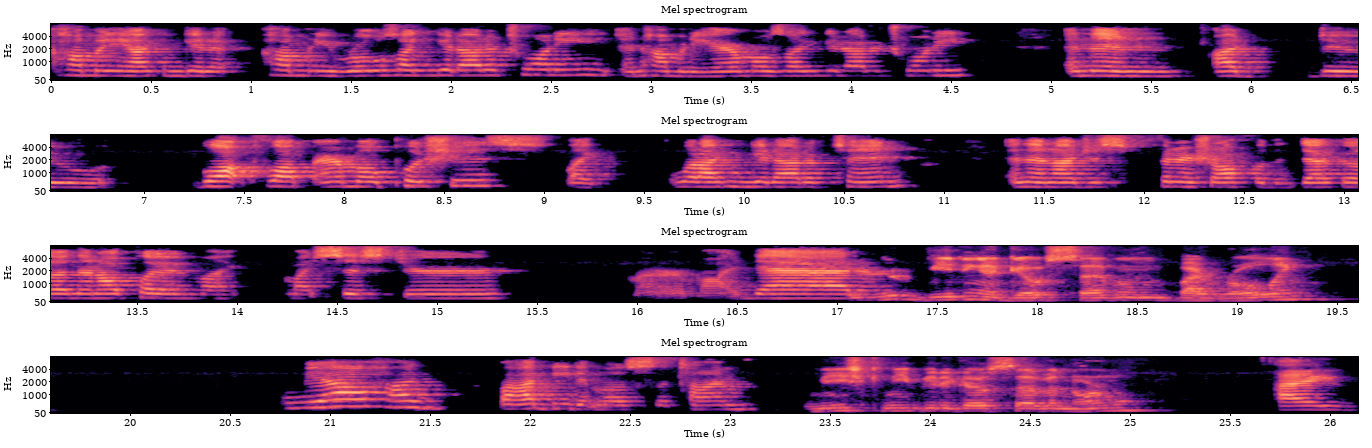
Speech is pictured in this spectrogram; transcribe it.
how many I can get, how many rolls I can get out of twenty, and how many air mails I can get out of twenty, and then I do block flop air mail pushes, like what I can get out of ten, and then I just finish off with a deca, and then I'll play with my my sister or my dad. You're beating a Ghost Seven by rolling. Yeah, I I beat it most of the time. Meesh, can you beat a Ghost Seven normal? I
